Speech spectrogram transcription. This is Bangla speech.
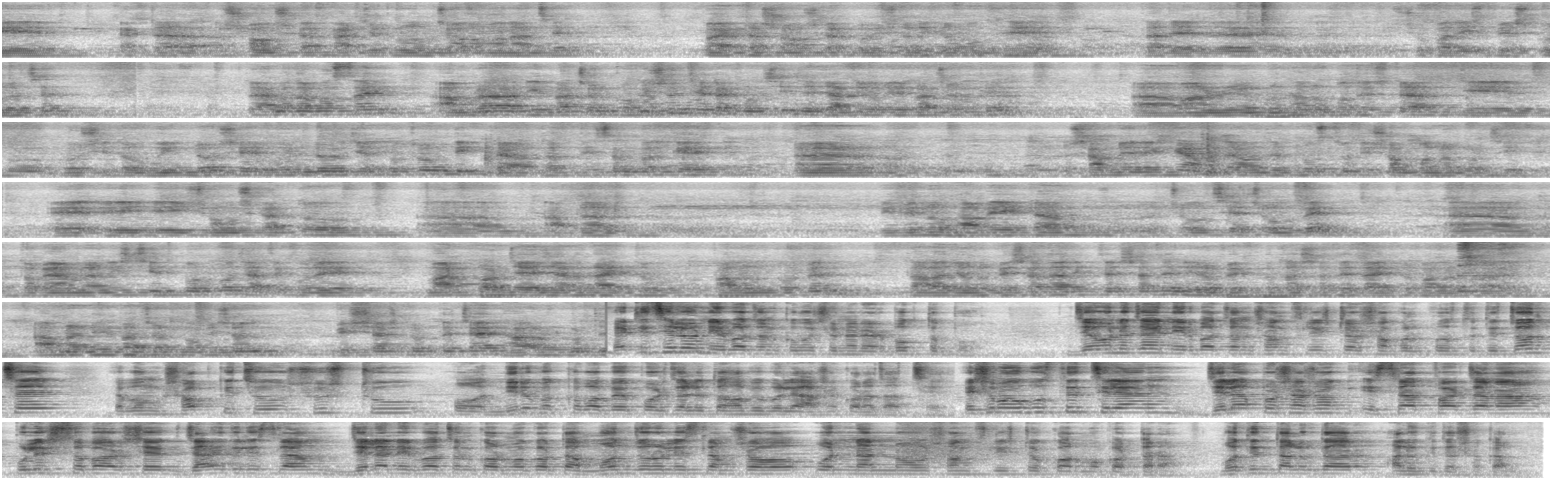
একটা সংস্কার কার্যক্রম চলমান আছে কয়েকটা সংস্কার কমিশন ইতিমধ্যে তাদের সুপারিশ পেশ করেছেন তো এমন অবস্থায় আমরা নির্বাচন কমিশন যেটা করছি, যে জাতীয় নির্বাচনকে মাননীয় প্রধান উপদেষ্টার যে ঘোষিত উইন্ডো সেই উইন্ডোর যে প্রথম দিকটা, অর্থাৎ ডিসেম্বরকে সামনে রেখে আমরা আমাদের প্রস্তুতি সম্পন্ন করছি। এই এই সংস্কার তো আপনার বিভিন্নভাবে এটা চলছে, চলবে। তবে আমরা নিশ্চিত করব যাতে করে মাঠ পর্যায়ে যারা দায়িত্ব পালন করবেন, তারা যেন পেশাদারিত্বের সাথে, নিরপেক্ষতার সাথে দায়িত্ব পালন করেন। আমরা নির্বাচন কমিশন বিশ্বাস করতে চাই, ধারণ করতে এটি ছিল নির্বাচন কমিশনারের বক্তব্য। যে অনুযায়ী নির্বাচন সংশ্লিষ্ট সকল প্রস্তুতি চলছে এবং সবকিছু সুষ্ঠু ও নিরপেক্ষভাবে পরিচালিত হবে বলে আশা করা যাচ্ছে। এ সময় উপস্থিত ছিলেন জেলা প্রশাসক ইসরাত ফারজানা, পুলিশ সুপার শেখ জাহিদুল ইসলাম, জেলা নির্বাচন কর্মকর্তা মঞ্জুরুল ইসলাম সহ অন্যান্য সংশ্লিষ্ট কর্মকর্তারা। মতিন তালুকদার, আলোকিত সকাল।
